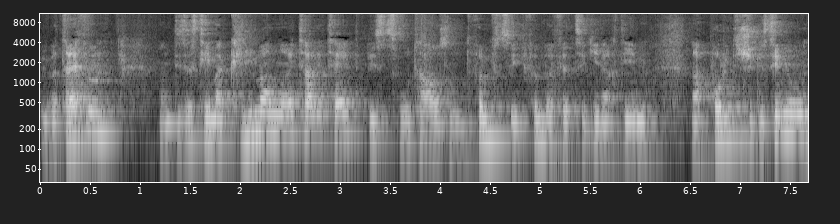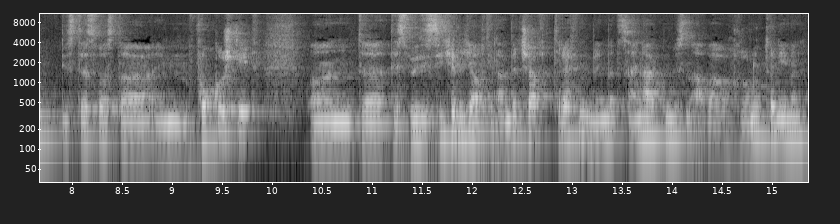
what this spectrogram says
übertreffen. Und dieses Thema Klimaneutralität bis 2050, 45, je nachdem, nach politischer Gesinnung, ist das, was da im Fokus steht. Und äh, das würde sicherlich auch die Landwirtschaft treffen, wenn wir das einhalten müssen, aber auch Lohnunternehmen.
